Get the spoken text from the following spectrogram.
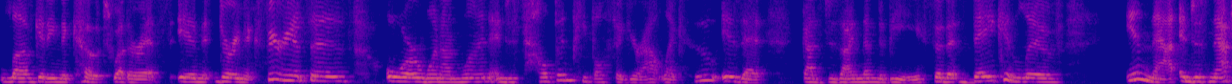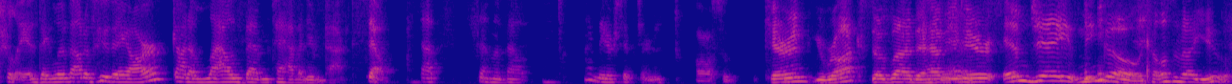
love getting to coach, whether it's in during experiences or one on one, and just helping people figure out like who is it God's designed them to be so that they can live in that and just naturally as they live out of who they are god allows them to have an impact. So that's some about my leadership journey. Awesome Karen, you rock. So glad to have yes. you here. MJ Mingo, tell us about you.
